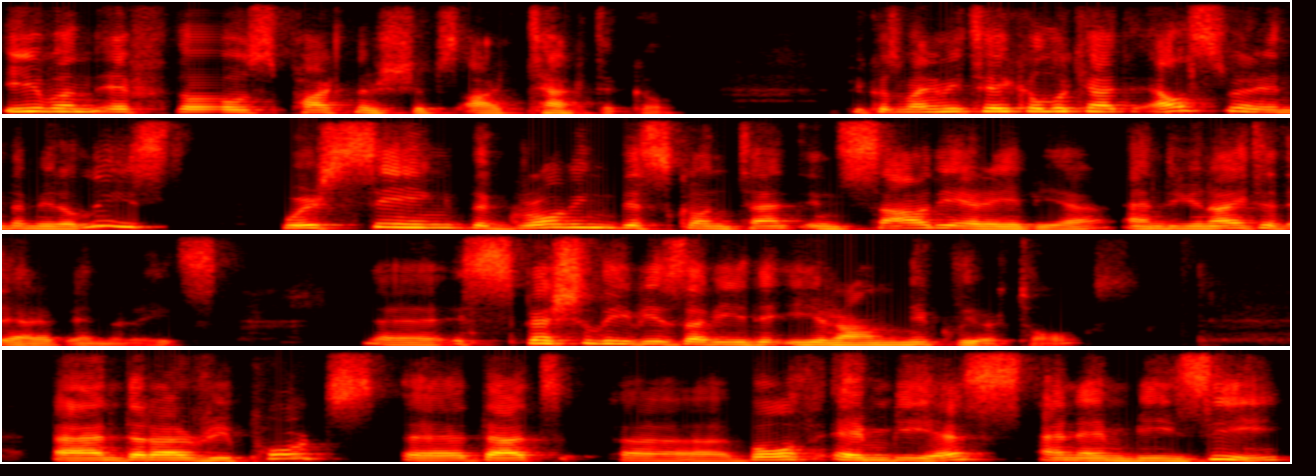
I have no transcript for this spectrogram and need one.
even if those partnerships are tactical. Because when we take a look at elsewhere in the Middle East, we're seeing the growing discontent in Saudi Arabia and the United Arab Emirates, uh, especially vis-a-vis the Iran nuclear talks. And there are reports uh, that uh, both MBS and MBZ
